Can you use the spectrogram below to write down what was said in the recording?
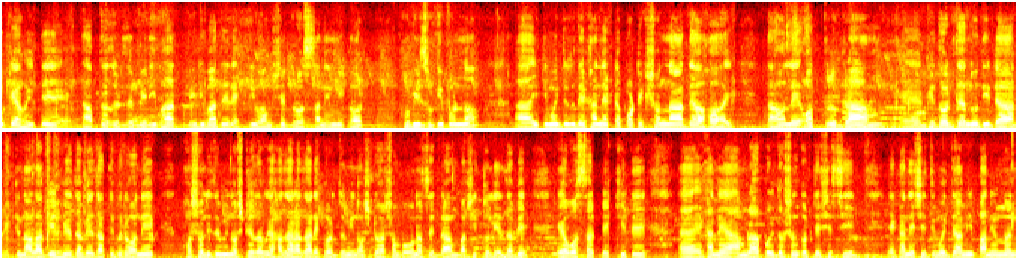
রাঙ্গামুটিয়া হইতে দাবনাজর যে বেড়িবাঁধ, বেড়িবাঁধের একটি অংশের গ্রস্থানের নিকট খুবই ঝুঁকিপূর্ণ। ইতিমধ্যে যদি এখানে একটা প্রোটেকশন না দেওয়া হয়, তাহলে অত্র গ্রাম ভিতর দিয়ে নদীটার একটি নালা বের হয়ে যাবে। যাতে করে অনেক ফসলি জমি নষ্ট হয়ে যাবে, হাজার হাজার একর জমি নষ্ট হওয়ার সম্ভাবনা আছে, গ্রামবাসী তলিয়ে যাবে। এই অবস্থার প্রেক্ষিতে এখানে আমরা পরিদর্শন করতে এসেছি। এখানে এসে ইতিমধ্যে আমি পানি উন্নয়ন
